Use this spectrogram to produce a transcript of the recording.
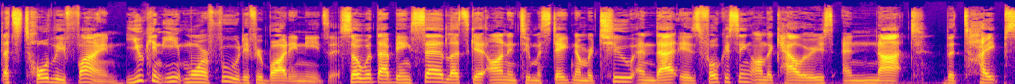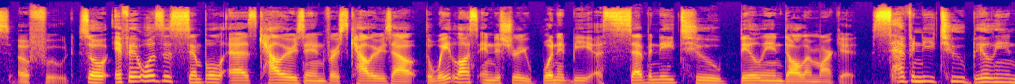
that's totally fine. You can eat more food if your body needs it. So, with that being said, let's get on into mistake number two, and that is focusing on the calories and not the types of food. So, if it was as simple as calories in versus calories out, the weight loss industry wouldn't be a $72 billion market. $72 billion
